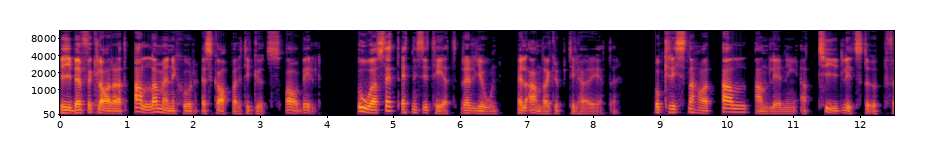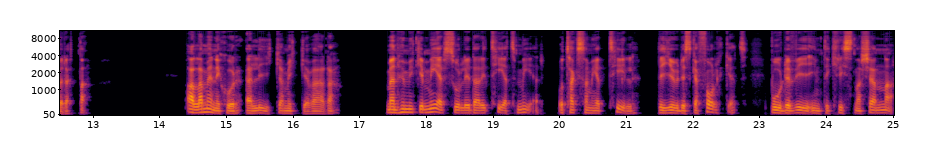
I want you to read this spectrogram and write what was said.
Bibeln förklarar att alla människor är skapade till Guds avbild, oavsett etnicitet, religion eller andra grupptillhörigheter. Och kristna har all anledning att tydligt stå upp för detta. Alla människor är lika mycket värda. Men hur mycket mer solidaritet med och tacksamhet till det judiska folket borde vi inte kristna känna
